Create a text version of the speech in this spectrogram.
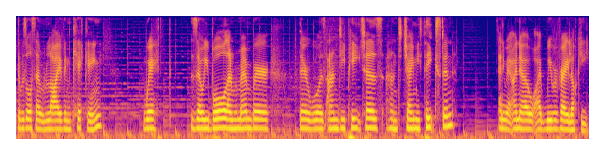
there was also Live and Kicking with Zoe Ball. And remember, there was Andy Peters and Jamie Theakston. Anyway, I know I, we were very lucky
